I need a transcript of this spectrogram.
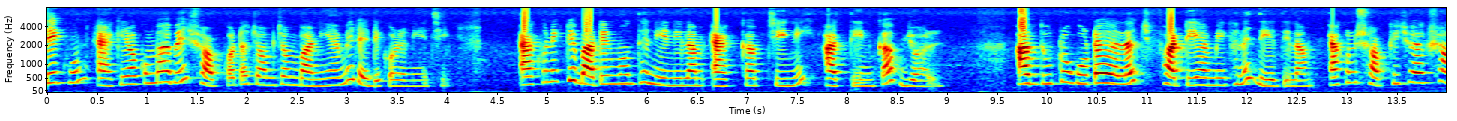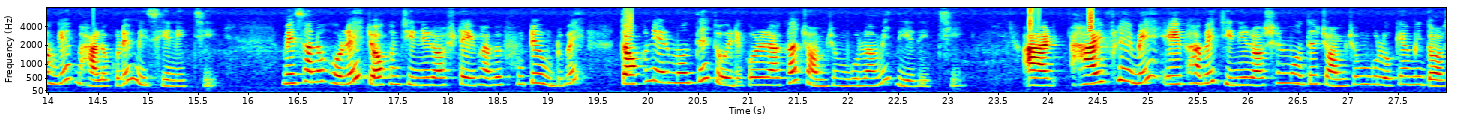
দেখুন, একই রকমভাবে সবকটা চমচম বানিয়ে আমি রেডি করে নিয়েছি। এখন একটি বাটির মধ্যে নিয়ে নিলাম এক কাপ চিনি আর তিন কাপ জল। আর দুটো গোটা এলাচ ফাটিয়ে আমি এখানে দিয়ে দিলাম। এখন সব কিছু একসঙ্গে ভালো করে মিশিয়ে নিচ্ছি। মেশানো হলে যখন চিনির রসটা এইভাবে ফুটে উঠবে, তখন এর মধ্যে তৈরি করে রাখা চমচমগুলো আমি দিয়ে দিচ্ছি। আর হাই ফ্লেমে এইভাবে চিনির রসের মধ্যে চমচমগুলোকে আমি 10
